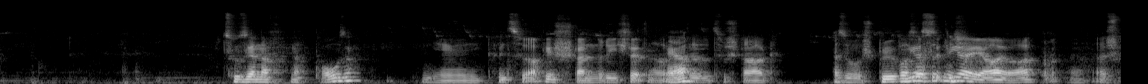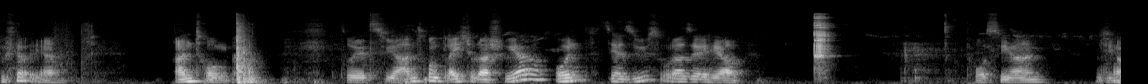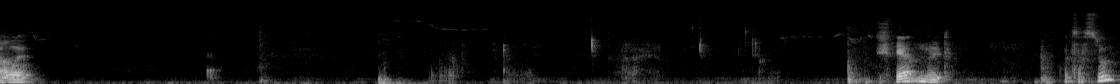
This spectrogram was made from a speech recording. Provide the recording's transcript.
Zu sehr nach, nach Brause. Nee, ich find's zu abgestanden riecht das. Ja? Also zu stark. Also Spülwasser Ja, ist das nicht. ja, ja, ja. ja. Schwer, ja. Antrunk. So, jetzt wieder Antrunk, leicht oder schwer und sehr süß oder sehr herb. Prost, Jan. Und die Jawohl. Schwer und mild. Was sagst du?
